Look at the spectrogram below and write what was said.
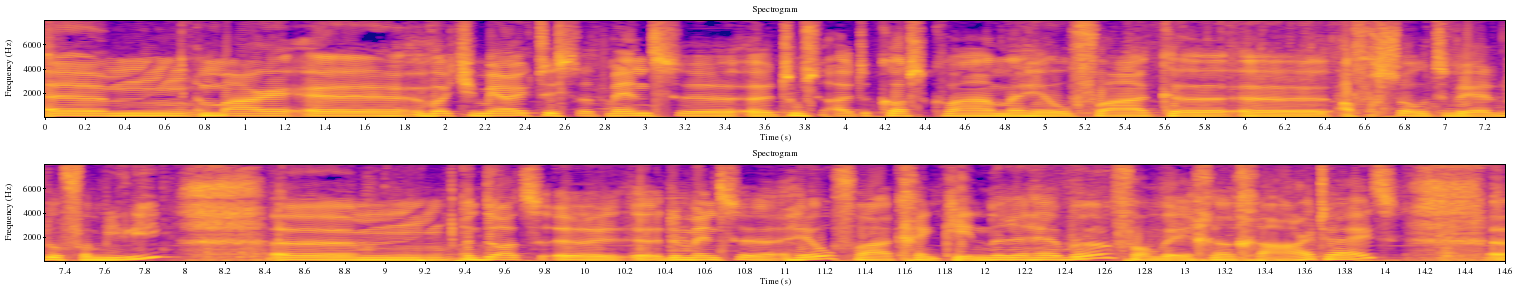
Um, maar uh, wat je merkt is dat mensen toen ze uit de kast kwamen heel vaak afgestoten werden door familie. Um, dat de mensen heel vaak geen kinderen hebben vanwege een geaardheid. Uh,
